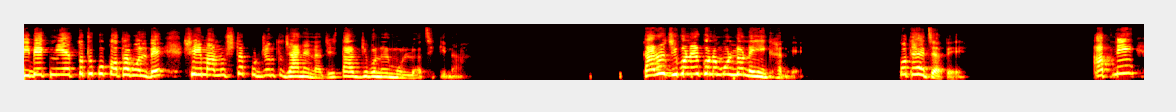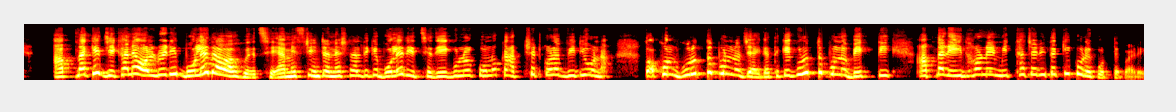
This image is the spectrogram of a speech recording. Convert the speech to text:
বিবেক নিয়ে এতটুকু কথা বলবে, সেই মানুষটা পর্যন্ত জানে না যে তার জীবনের মূল্য আছে কিনা। কারও জীবনের কোনো মূল্য নেই এখানে। কোথায় যাবে? আপনি, আপনাকে যেখানে অলরেডি বলে দেওয়া হয়েছে অ্যামনেস্টি ইন্টারন্যাশনাল থেকে বলে দিচ্ছে যে এগুলোর কোনো কাটছেট করা ভিডিও না, তখন গুরুত্বপূর্ণ জায়গা থেকে গুরুত্বপূর্ণ ব্যক্তি আপনার এই ধরনের মিথ্যাচারিতা কি করে করতে পারে?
